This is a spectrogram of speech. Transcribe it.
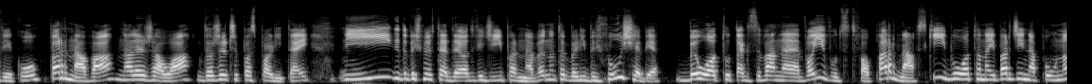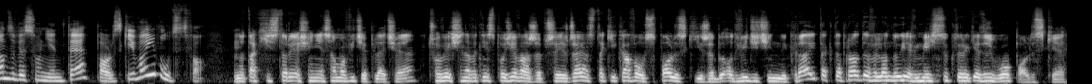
wieku Parnawa należała do Rzeczypospolitej i gdybyśmy wtedy odwiedzili Parnawę, no to bylibyśmy u siebie. Było tu tak zwane województwo parnawskie i było to najbardziej na północ wysunięte polskie województwo. No tak historia się niesamowicie plecie. Człowiek się nawet nie spodziewa, że przejeżdżając taki kawał z Polski, żeby odwiedzić inny kraj, tak naprawdę wyląduje w miejscu, które kiedyś było polskie.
